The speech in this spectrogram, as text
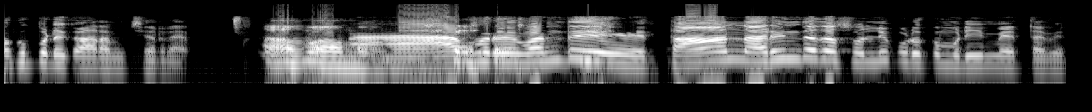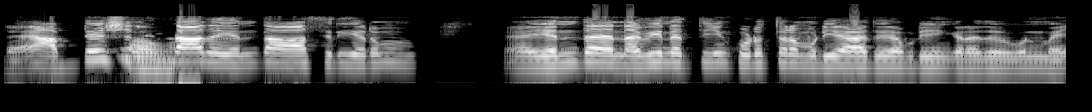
வகுப்பெடுக்க ஆரம்பிச்சிடுறாரு அவரு வந்து தான் அறிந்ததை சொல்லி கொடுக்க முடியுமே தவிர அப்டேஷன். இல்லாத எந்த ஆசிரியரும் எந்த நவீனத்தையும் கொடுத்துட முடியாது அப்படிங்கிறது உண்மை.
